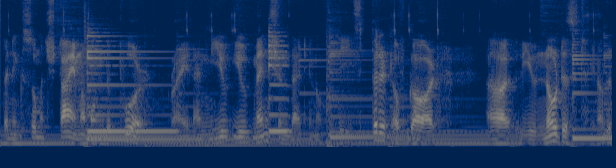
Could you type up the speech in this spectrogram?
spending so much time among the poor, right? And you you mentioned that you know the spirit of God. Uh, you noticed, you know, the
